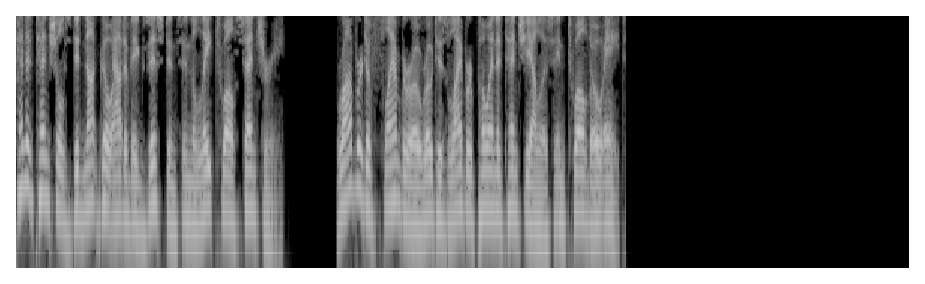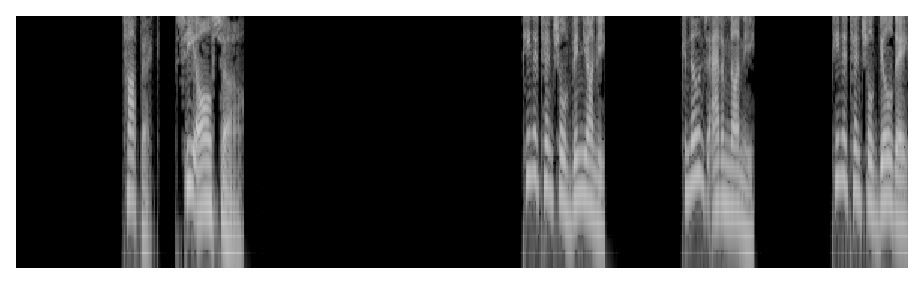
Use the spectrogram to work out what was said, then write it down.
Penitentials did not go out of existence in the late 12th century. Robert of Flamborough wrote his Liber Poenitentialis in 1208. See also Penitential Vinniani Canones Adamnani Penitential Gildae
